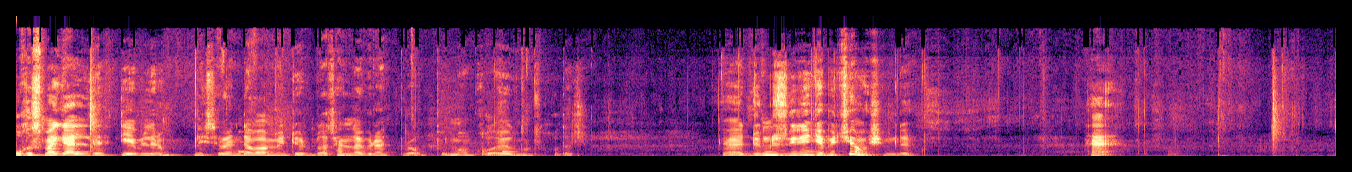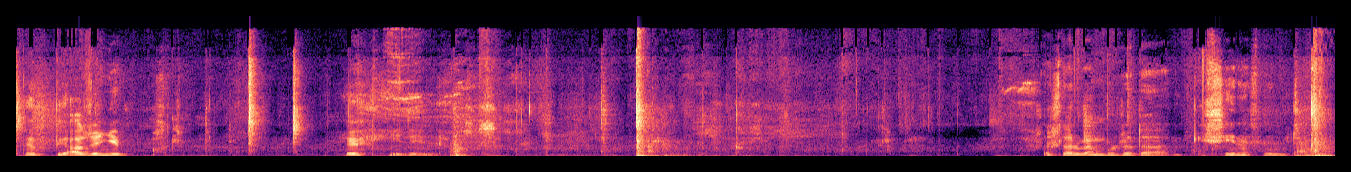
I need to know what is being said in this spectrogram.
bu kısma geldi diyebilirim. Neyse ben devam ediyorum. Zaten labirent bulmam kolay olmaz o kadar. Yani dümdüz gidince bitiyor mu şimdi? He. Ya bir az önce. Eh, gidelim. Arkadaşlar ben burada da kişiyi nasıl bulacağım?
